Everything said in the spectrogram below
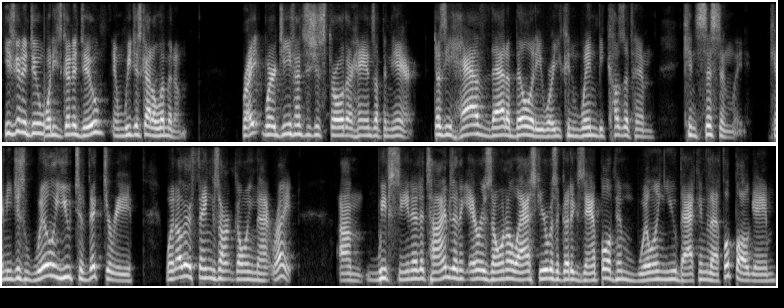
he's going to do what he's going to do, and we just got to limit him, right? Where defenses just throw their hands up in the air. Does he have that ability where you can win because of him consistently? Can he just will you to victory when other things aren't going that right? Um, we've seen it at times. I think Arizona last year was a good example of him willing you back into that football game.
